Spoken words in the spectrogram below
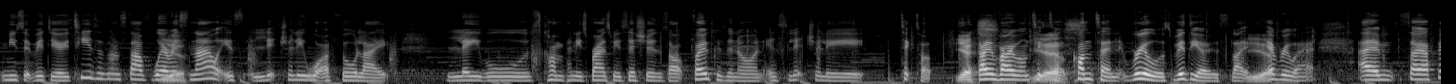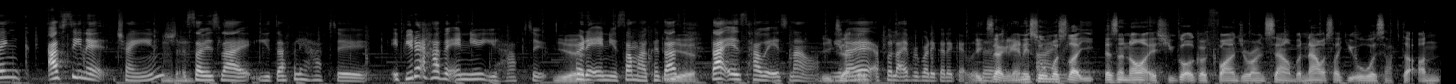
music video teasers and stuff. Whereas Yeah. now it's literally what I feel like labels, companies, brands, musicians are focusing on. Is literally TikTok. Yes. Going viral on TikTok. Yes. Content, reels, videos, like Yeah. everywhere. Um, so I think I've seen it change. Mm-hmm. So it's like you definitely have to if you don't have it in you, you have to Yeah. put it in you somehow because that's Yeah. that is how it is now. You know, Exactly. I feel like everybody got to get with it Exactly, and it's time. almost like as an artist, you got to go find your own sound. But now it's like you always have to un-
